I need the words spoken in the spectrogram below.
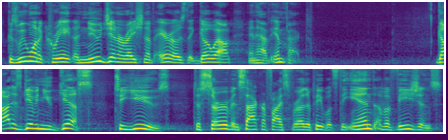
Because we want to create a new generation of arrows that go out and have impact. God has given you gifts to use to serve and sacrifice for other people. It's the end of Ephesians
